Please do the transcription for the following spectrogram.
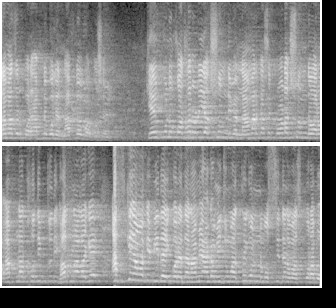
নামাজের পরে, আপনি বলেন না, আপনিও বসেন। কেউ কোনো কথার রিয়াকশন দিবেন না, আমার কাছে প্রোডাকশন দেওয়ার, আপনার খতিব যদি ভালো না লাগে, আজকে আমাকে বিদায় করে দেন, আমি আগামী জুমার থেকে অন্য মসজিদে নামাজ পড়াবো।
